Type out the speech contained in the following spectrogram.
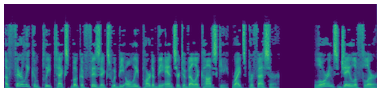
A fairly complete textbook of physics would be only part of the answer to Velikovsky, writes Professor. Lawrence J. LaFleur,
